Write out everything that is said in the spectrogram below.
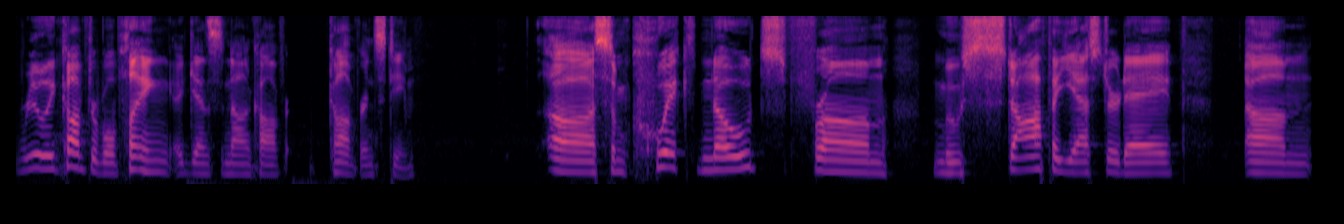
really comfortable playing against a non-conference team. Uh, some quick notes from Mustafa yesterday. Um,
